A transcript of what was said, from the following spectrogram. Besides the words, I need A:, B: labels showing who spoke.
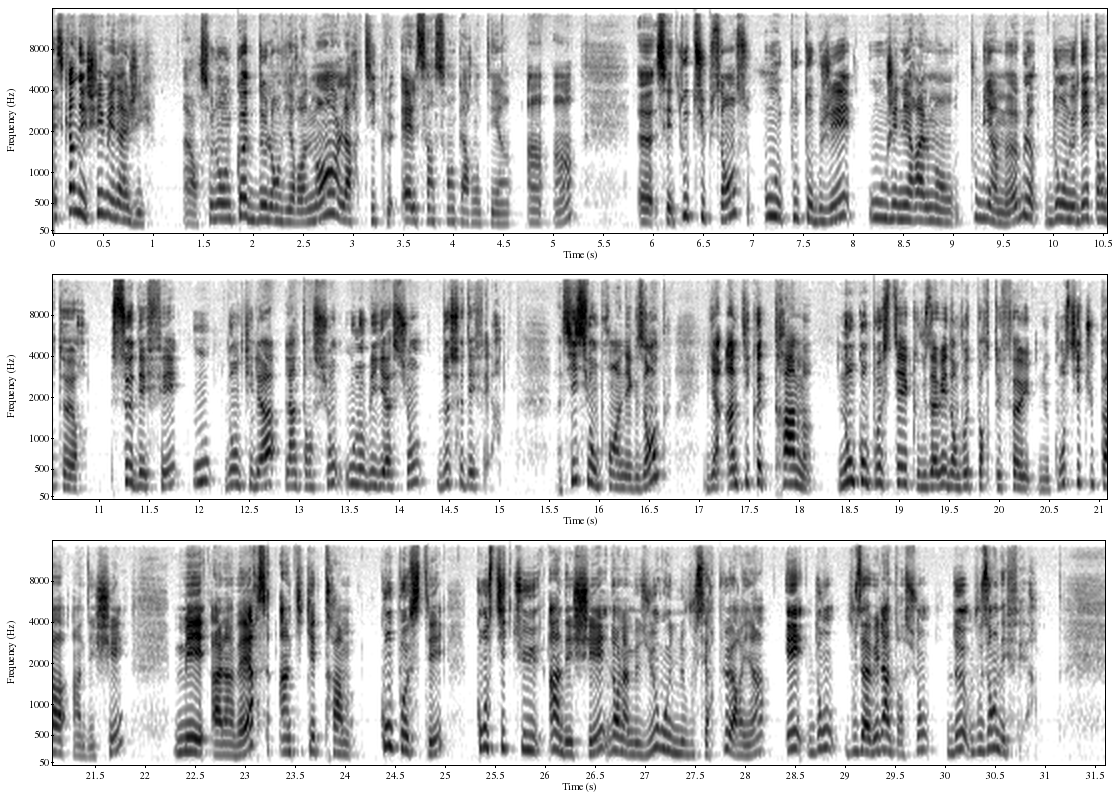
A: Qu'est-ce qu'un déchet ménager? Alors, selon le Code de l'environnement, l'article L541.1.1, euh, c'est toute substance ou tout objet ou généralement tout bien meuble dont le détenteur se défait ou dont il a l'intention ou l'obligation de se défaire. Ainsi, si on prend un exemple, eh un ticket de tram non composté que vous avez dans votre portefeuille ne constitue pas un déchet, mais à l'inverse, un ticket de tram composté constitue un déchet dans la mesure où il ne vous sert plus à rien et dont vous avez l'intention de vous en défaire.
